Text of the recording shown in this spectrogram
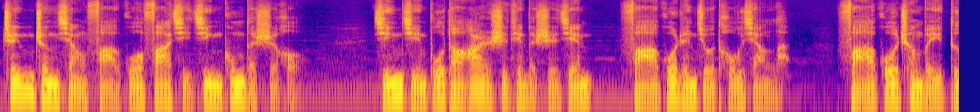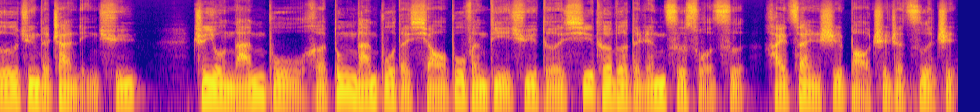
真正向法国发起进攻的时候，仅仅不到二十天的时间，法国人就投降了，法国成为德军的占领区。只有南部和东南部的小部分地区得希特勒的仁慈所赐，还暂时保持着自治，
